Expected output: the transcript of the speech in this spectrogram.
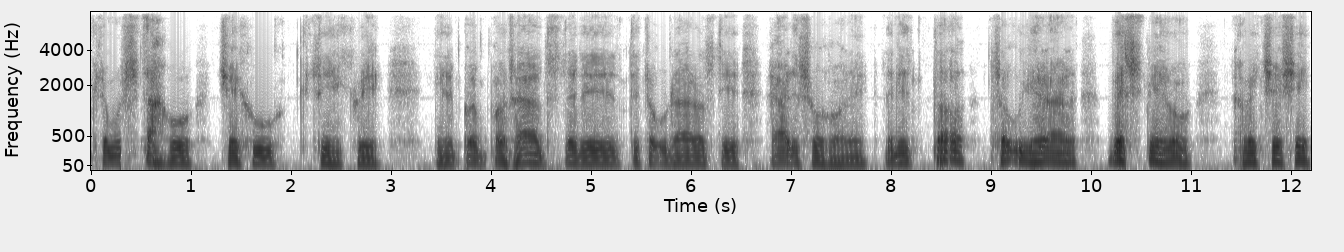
k tomu vztahu Čechů k církvi, kde pořád tedy tyto události hrály svou roli. Tedy to, co udělal ve směru, aby Češi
